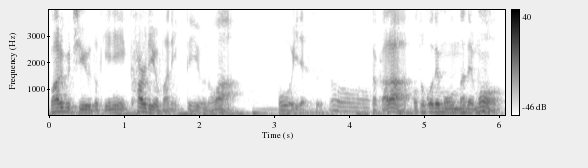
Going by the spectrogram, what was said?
悪口言うときにカーディオバニーっていうのは多いです。だから男でも女でも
